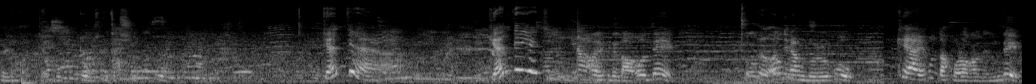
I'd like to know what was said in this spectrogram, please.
걸린 것 같아요. 목도 살짝 쉽고. 견뎌! 견뎌야지! 아니 근데 나 어제 그 언니랑 놀고 케아에 혼자 걸어가는데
